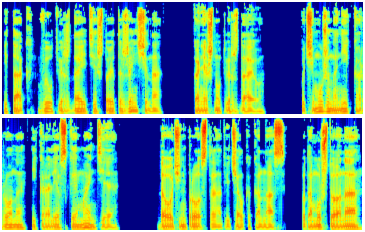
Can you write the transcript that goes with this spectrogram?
Итак, вы утверждаете, что это женщина? Конечно, утверждаю. Почему же на ней корона и королевская мантия? Да очень просто, отвечал Коконас. Потому что она...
